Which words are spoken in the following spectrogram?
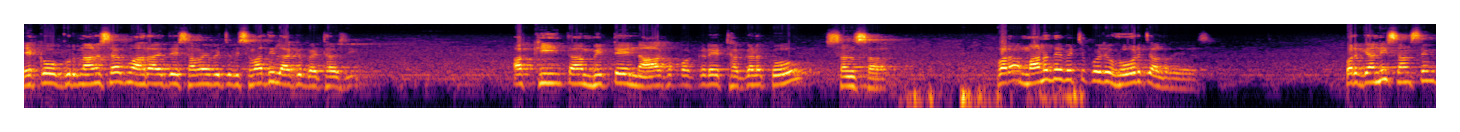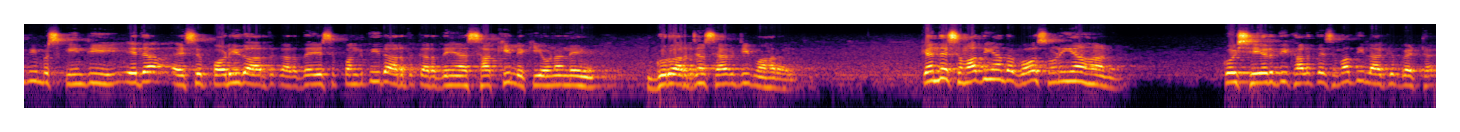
ਇੱਕ ਉਹ ਗੁਰੂ ਨਾਨਕ ਸਾਹਿਬ ਮਹਾਰਾਜ ਦੇ ਸਮੇਂ ਵਿੱਚ ਵੀ ਸਮਾਧੀ ਲਾ ਕੇ ਬੈਠਾ ਸੀ। ਅੱਖੀ ਤਾਂ ਮਿੱਟੇ, ਨਾਕ ਪਕੜੇ, ਠੱਗਣ ਕੋ ਸੰਸਾਰ। ਪਰ ਮਨ ਦੇ ਵਿੱਚ ਕੁਝ ਹੋਰ ਚੱਲ ਰਿਹਾ ਸੀ। ਪਰ ਗਿਆਨੀ ਸੰਤ ਸਿੰਘ ਜੀ ਮਸਕੀਨ ਜੀ ਇਹਦਾ ਇਸ ਪੌੜੀ ਦਾ ਅਰਥ ਕਰਦੇ, ਇਸ ਪੰਕਤੀ ਦਾ ਅਰਥ ਕਰਦੇ ਆ, ਸਾਖੀ ਲਿਖੀ ਉਹਨਾਂ ਨੇ ਗੁਰੂ ਅਰਜਨ ਸਾਹਿਬ ਜੀ ਮਹਾਰਾਜ ਕਹਿੰਦੇ ਸਮਾਧੀਆਂ ਤਾਂ ਬਹੁਤ ਸੋਹਣੀਆਂ ਹਨ। ਕੋਈ ਸ਼ੇਰ ਦੀ ਖਲ ਤੇ ਸਮਾਧੀ ਲਾ ਕੇ ਬੈਠਾ,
